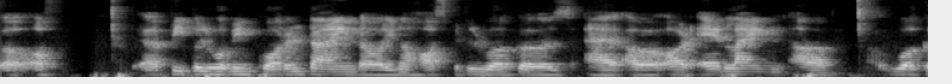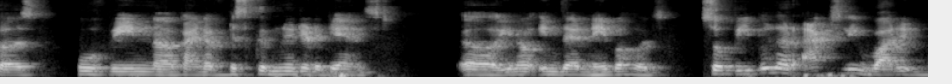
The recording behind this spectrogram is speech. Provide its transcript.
uh, of uh, people who are being quarantined, or you know, hospital workers uh, or, or, airline uh, workers who've been uh, kind of discriminated against you know, in their neighborhoods. So people are actually worried,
